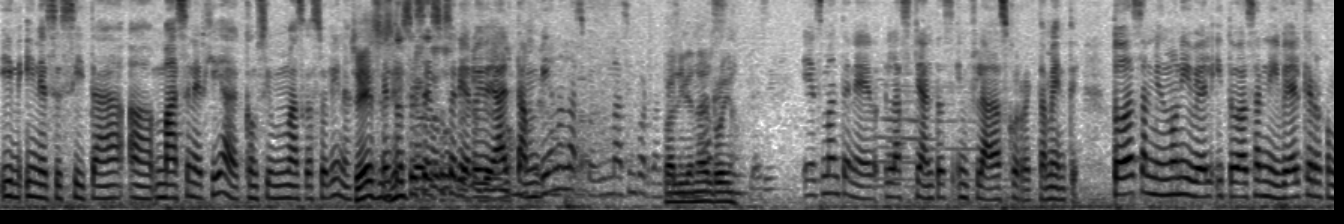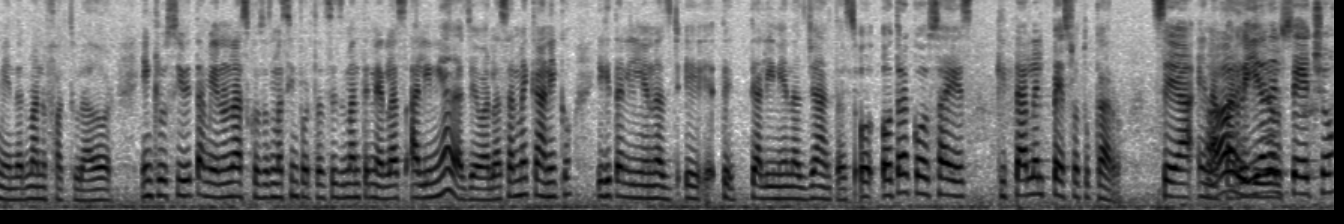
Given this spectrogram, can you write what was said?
y, necesita ah, más energía, consume más gasolina. Entonces eso sería lo ideal. También una de las cosas más importantes para aliviar el rollo es mantener las llantas infladas correctamente, todas al mismo nivel y todas al nivel que recomienda el manufacturador. Inclusive también una de las cosas más importantes es mantenerlas alineadas, llevarlas al mecánico y que te alineen las, eh, te, alineen las llantas. otra cosa es quitarle el peso a tu carro sea en la parrilla del techo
